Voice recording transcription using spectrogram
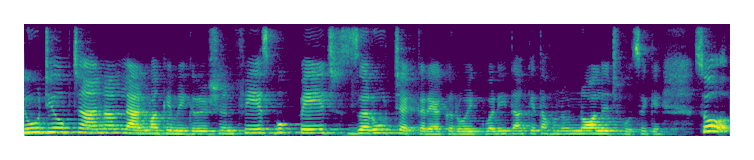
YouTube channel landmark immigration Facebook page ਜ਼ਰੂਰ ਚੈੱਕ ਕਰਿਆ ਕਰੋ ਇੱਕ ਵਾਰੀ, ਤਾਂ ਕਿ ਤੁਹਾਨੂੰ ਨੌਲੇਜ ਹੋ ਸਕੇ। ਸੋ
